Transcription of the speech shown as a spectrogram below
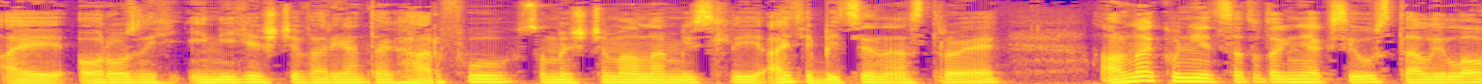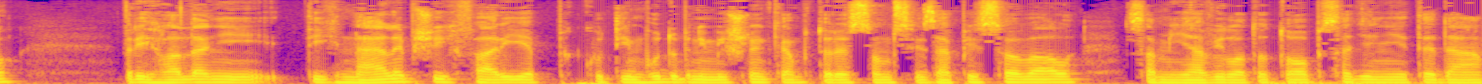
aj o rôznych iných ešte variantách harfu, som ešte mal na mysli aj tie bicie nástroje, ale nakoniec sa to tak nejak si ustalilo, pri hľadaní tých najlepších farieb ku tým hudobným myšlienkam, ktoré som si zapisoval, sa mi javilo toto obsadenie, teda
